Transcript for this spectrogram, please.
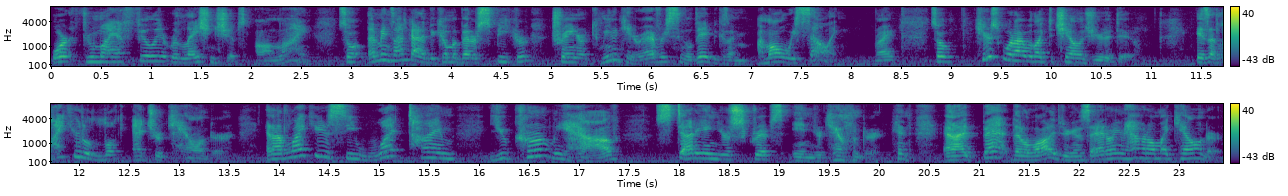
or through my affiliate relationships online. So that means I've got to become a better speaker, trainer, communicator every single day because I'm, I'm always selling, right? So here's what I would like to challenge you to do is I'd like you to look at your calendar and I'd like you to see what time you currently have studying your scripts in your calendar. And, and I bet that a lot of you are going to say, I don't even have it on my calendar.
